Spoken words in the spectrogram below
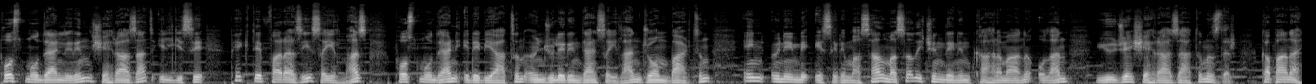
postmodernlerin Şehrazat ilgisi pek de farazi sayılmaz, postmodern edebiyatın öncülerinden sayılan John Bart'ın en önemli eseri Masal Masal içindenin kahramanı olan Yüce Şehrazat'ımızdır. Kapağına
